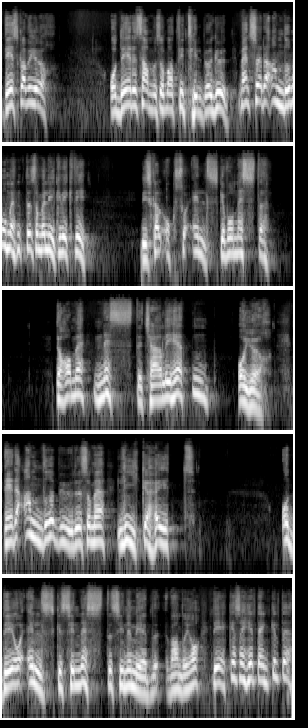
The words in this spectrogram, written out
Det skal vi gjøre. Og det er det samme som at vi tilbør Gud. Men så er det andre momentet som er like viktig. Vi skal også elske vår neste. Det har med nestekjærligheten å gjøre. Det er det andre budet som er like høyt. Og det å elske sin neste, sine medvandringer, det er ikke så helt enkelt, det.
